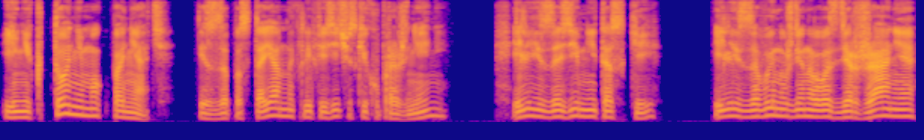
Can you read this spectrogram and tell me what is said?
и никто не мог понять, из-за постоянных ли физических упражнений, или из-за зимней тоски, или из-за вынужденного воздержания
